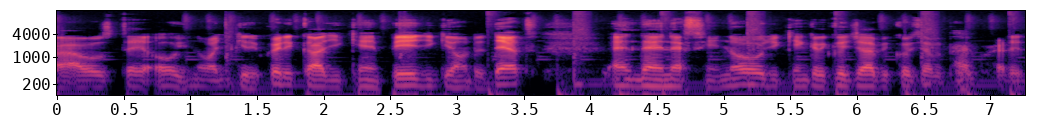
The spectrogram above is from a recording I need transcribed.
I was say, oh, you know what, you get a credit card, you can't pay, you get the debt, and then next thing you know, you can't get a good job because you have a bad credit.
